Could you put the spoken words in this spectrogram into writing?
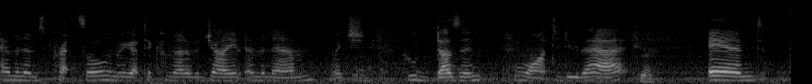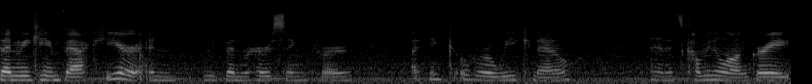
M&M's pretzel, and we got to come out of a giant M&M, which who doesn't want to do that? Sure. And then we came back here, and we've been rehearsing for, I think, over a week now, and it's coming along great.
